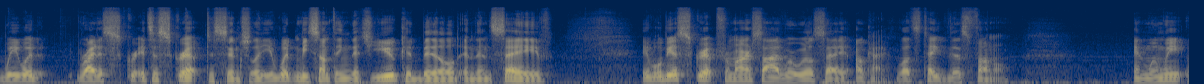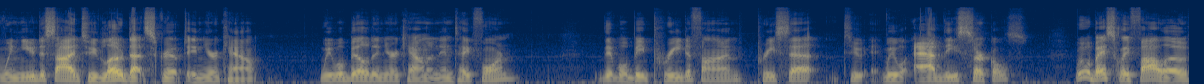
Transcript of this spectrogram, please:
we would write a script it's a script essentially. It wouldn't be something that you could build and then save. It will be a script from our side where we'll say, okay, let's take this funnel. And when we when you decide to load that script in your account, we will build in your account an intake form that will be predefined, preset to we will add these circles. We will basically follow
